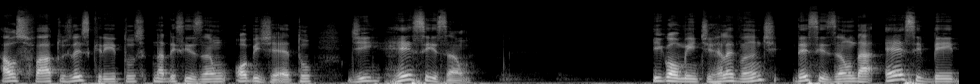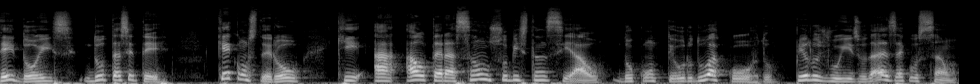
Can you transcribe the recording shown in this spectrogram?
aos fatos descritos na decisão objeto de rescisão. Igualmente relevante, decisão da SBD2 do TST, que considerou que a alteração substancial do conteúdo do acordo pelo juízo da execução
